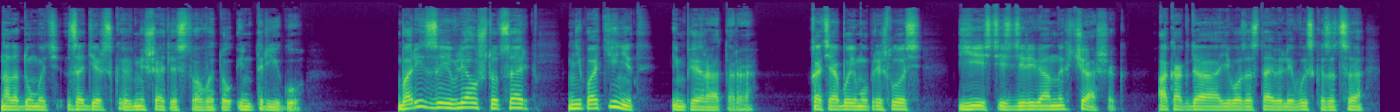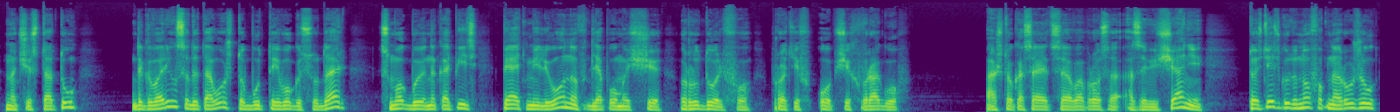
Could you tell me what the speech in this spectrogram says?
надо думать, за дерзкое вмешательство в эту интригу. Борис заявлял, что царь не покинет императора, хотя бы ему пришлось есть из деревянных чашек, а когда его заставили высказаться на чистоту, договорился до того, что будто его государь смог бы накопить 5 миллионов для помощи Рудольфу против общих врагов. А что касается вопроса о завещании, то здесь Годунов обнаружил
